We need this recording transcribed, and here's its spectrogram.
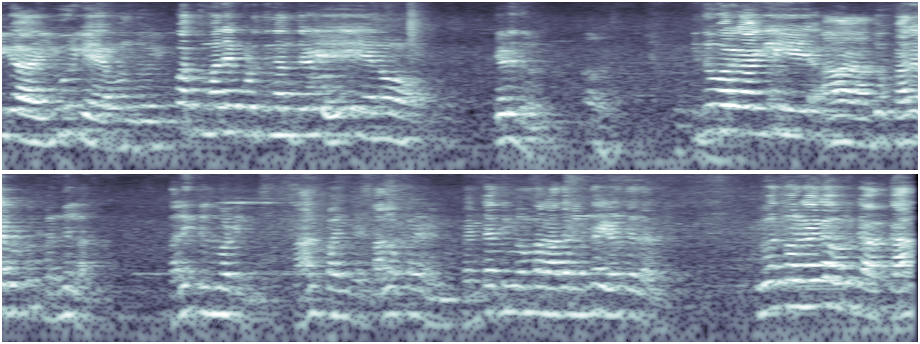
ಈಗ ಇವ್ರಿಗೆ ಒಂದು ಇಪ್ಪತ್ತು ಮನೆ ಕೊಡ್ತೀನಿ ಅಂತೇಳಿ ಏನೋ ಹೇಳಿದರು. ಇದುವರೆಗಾಗಿ ಆ- ಅದು ಕಾರ್ಯರೂಪಕ್ಕೆ ಬಂದಿಲ್ಲ. ನನಗೆ ತಿಳಿದು ಮಾಡಿ ನಾನು ಪಂಚ ತಾಲೂಕು ಪಂಚಾಯತಿ ಮೆಂಬರ್ ಆದ್ರಿಂದ ಹೇಳ್ತಾ ಇದ್ದಾರೆ. ಇವತ್ತವರೆಗಾಗಿ ಅವ್ರಿಗೆ ಆ ಕಾರ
